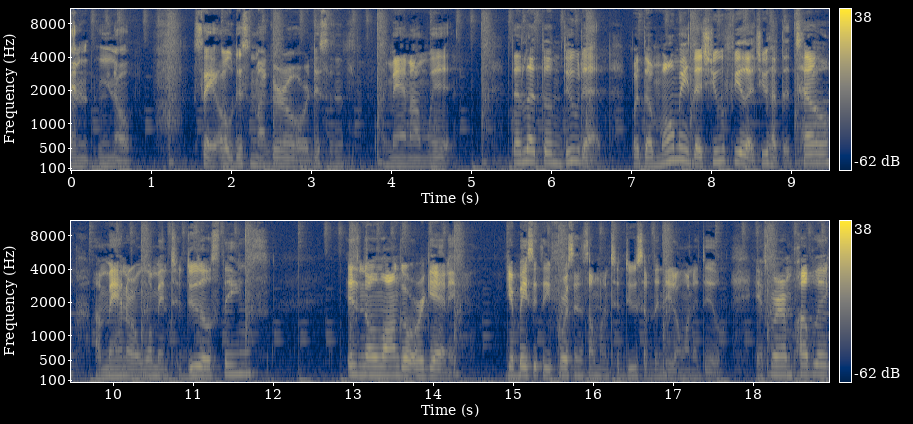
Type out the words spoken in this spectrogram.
and you know, say, oh, this is my girl or this is the man I'm with, then let them do that. But the moment that you feel that you have to tell a man or a woman to do those things, is no longer organic. You're basically forcing someone to do something they don't want to do. If we're in public,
